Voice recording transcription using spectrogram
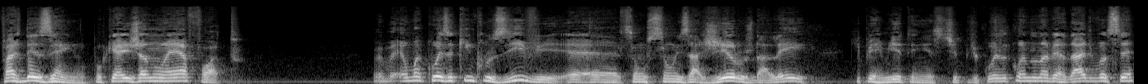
faz desenho, porque aí já não é a foto. É uma coisa que, inclusive, é, é são, são exageros da lei que permitem esse tipo de coisa, quando na verdade você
